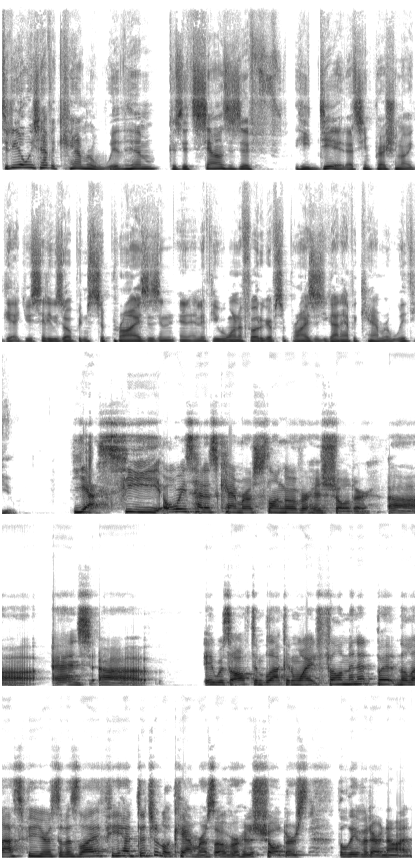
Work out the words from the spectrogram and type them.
Did he always have a camera with him? Because it sounds as if he did. That's the impression I get. You said he was open to surprises, and and, and if you want to photograph surprises, you got to have a camera with you. Yes, he always had his camera slung over his shoulder, uh, and uh, it was often black and white film in it. But in the last few years of his life, he had digital cameras over his shoulders. Believe it or not.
